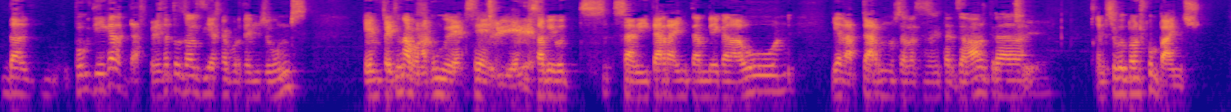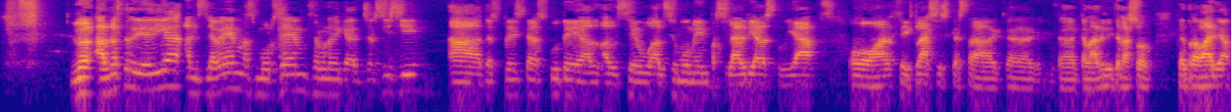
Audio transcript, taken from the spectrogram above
del... puc dir que després de tots els dies que portem junts hem fet una bona convivència i hem sabut cedir terreny també cada un i adaptar-nos a les necessitats de l'altre. Sí. Hem sigut bons companys. El nostre dia a dia ens llevem, esmorzem, fem una mica d'exercici, uh, després cadascú té el, el, seu, el seu moment per si l'Adri ha d'estudiar o ha de fer classes que, està, que, que, que l'Adri té la sort que treballa,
